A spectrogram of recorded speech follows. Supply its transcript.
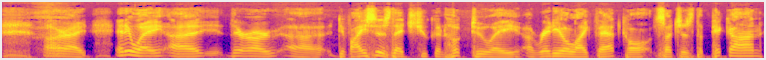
All right. Anyway, uh, there are uh, devices that you can hook to a, a, radio like that, called such as the PicCon.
